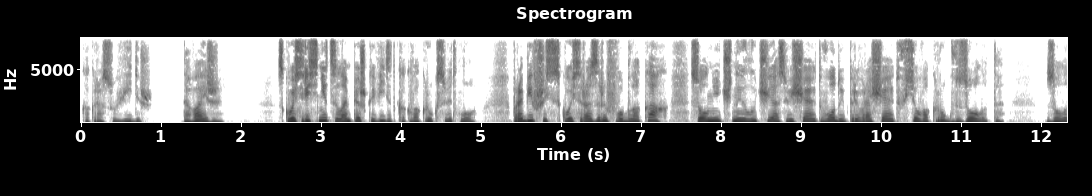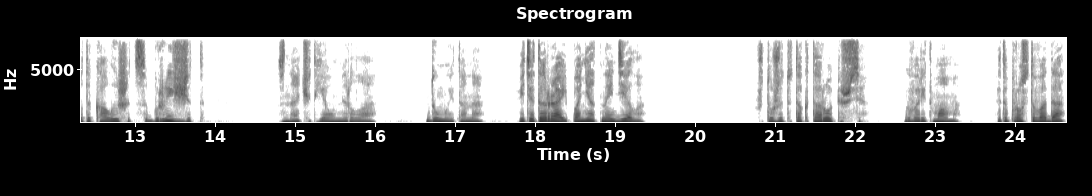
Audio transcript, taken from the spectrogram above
Как раз увидишь. Давай же. Сквозь ресницы лампёшка видит, как вокруг светло. Пробившись сквозь разрыв в облаках, солнечные лучи освещают воду и превращают все вокруг в золото. Золото колышется, брызжет. «Значит, я умерла», — думает она. «Ведь это рай, понятное дело». «Что же ты так торопишься?» — говорит мама. «Это просто вода.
